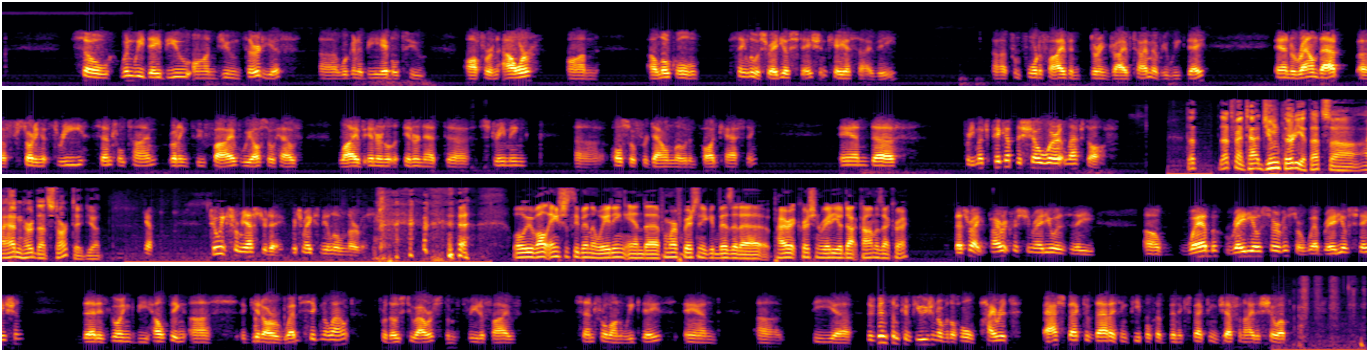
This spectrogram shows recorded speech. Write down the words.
So when we debut on June 30th, uh, we're going to be able to offer an hour on a local St. Louis radio station, KSIV, uh, from 4 to 5 and during drive time every weekday. And around that, uh, starting at 3 Central Time, running through 5, we also have live internet, internet uh, streaming, uh, also for download and podcasting. And uh, pretty much pick up the show where it left off. That that's fantastic. June 30th. That's uh, I hadn't heard that start date yet. Yep, two weeks from yesterday, which makes me a little nervous. well, we've all anxiously been awaiting, and uh, for more information, you can visit uh, piratechristianradio.com. Is that correct? That's right. Pirate Christian Radio is a uh, web radio service or web radio station that is going to be helping us get our web signal out for those two hours from 3 to 5 Central on weekdays. And uh, the uh, there's been some confusion over the whole pirate aspect of that. I think people have been expecting Jeff and I to show up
